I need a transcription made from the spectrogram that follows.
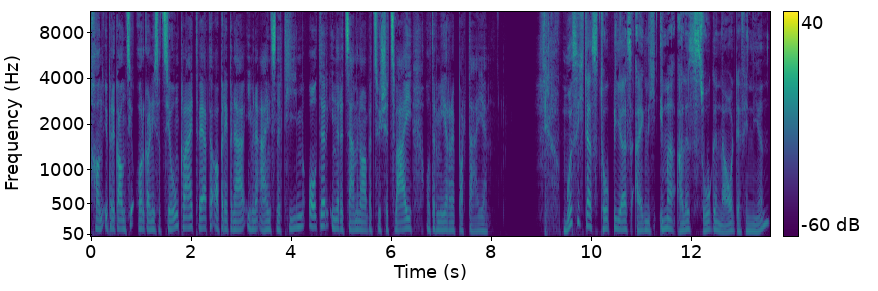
kann über eine ganze Organisation geleitet werden, aber eben auch in einem einzelnen Team oder in einer Zusammenarbeit zwischen zwei oder mehreren Parteien. Muss ich das, Tobias, eigentlich immer alles so genau definieren?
